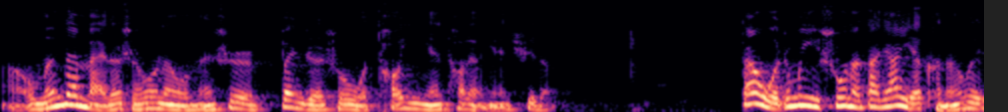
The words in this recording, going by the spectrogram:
啊。我们在买的时候呢，我们是奔着说我套一年、套两年去的。但我这么一说呢，大家也可能会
